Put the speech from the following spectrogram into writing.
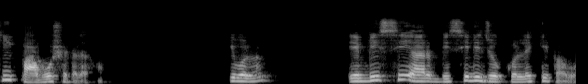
কি পাবো সেটা দেখো। কি বললাম? এবিসি আর বিসিডি যোগ করলে কি পাবো?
